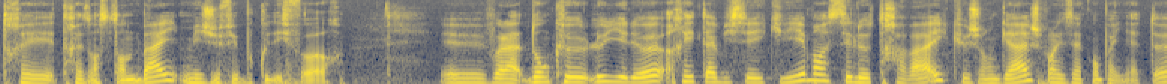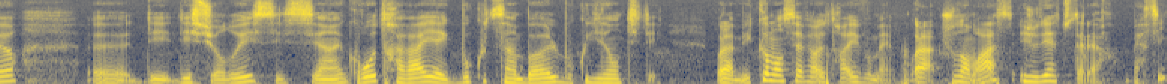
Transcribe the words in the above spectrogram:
très, très en stand-by, mais je fais beaucoup d'efforts. Euh, voilà, donc euh, le ILE, rétablissez l'équilibre, c'est le travail que j'engage pour les accompagnateurs euh, des, des, surdoués. C'est un gros travail avec beaucoup de symboles, beaucoup d'identités. Voilà, mais commencez à faire le travail vous-même. Voilà, je vous embrasse et je vous dis à tout à l'heure. Merci.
